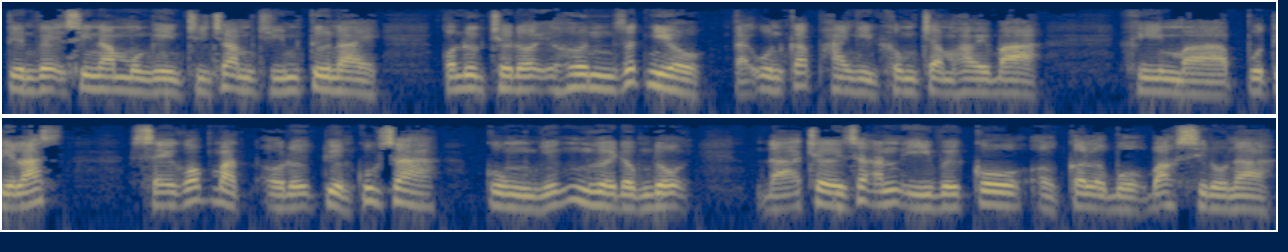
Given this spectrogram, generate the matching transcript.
Tiền vệ sinh năm 1994 này còn được chờ đợi hơn rất nhiều tại World Cup 2023 khi mà Putellas sẽ góp mặt ở đội tuyển quốc gia cùng những người đồng đội đã chơi rất ăn ý với cô ở câu lạc bộ Barcelona.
